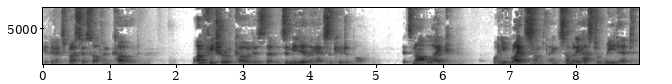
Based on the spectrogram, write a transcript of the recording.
you can express yourself in code. One feature of code is that it's immediately executable. It's not like when you write something, somebody has to read it,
